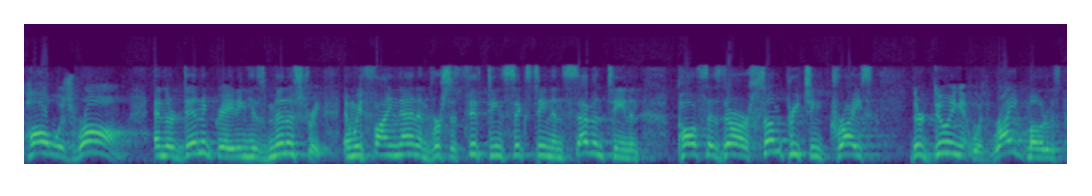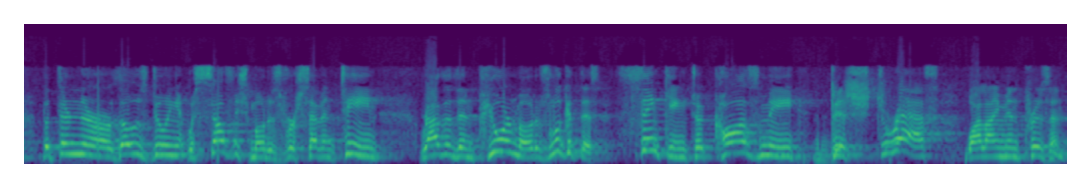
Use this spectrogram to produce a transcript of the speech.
Paul was wrong. And they're denigrating his ministry. And we find that in verses 15, 16, and 17. And Paul says there are some preaching Christ. They're doing it with right motives, but then there are those doing it with selfish motives. Verse 17, rather than pure motives. Look at this thinking to cause me distress while I'm in prison.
